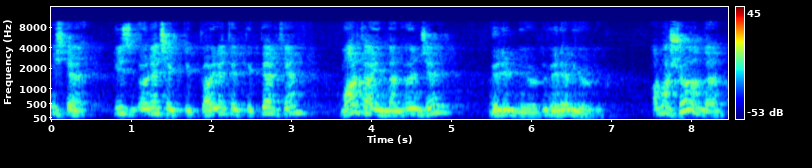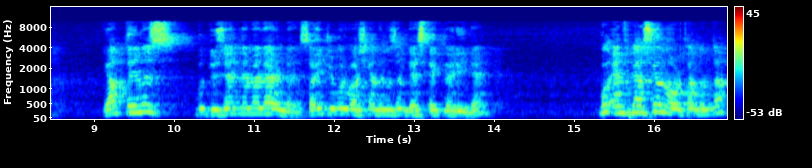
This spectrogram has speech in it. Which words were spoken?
işte biz öne çektik, gayret ettik derken Mart ayından önce verilmiyordu, veremiyorduk. Ama şu anda yaptığımız bu düzenlemelerle, Sayın Cumhurbaşkanımızın destekleriyle bu enflasyon ortamında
